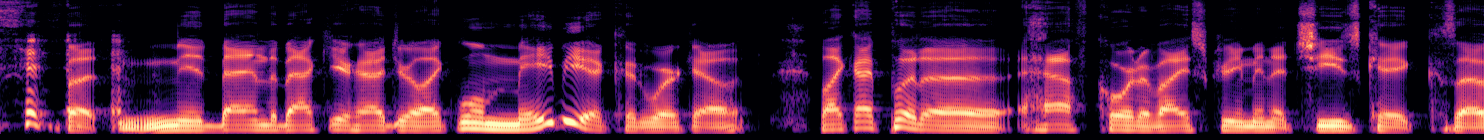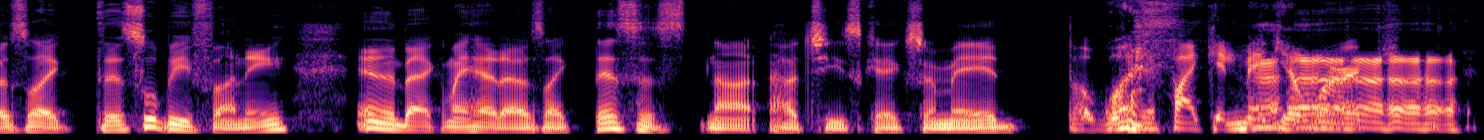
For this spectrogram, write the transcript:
but mid in the back of your head, you're like, well, maybe it could work out. Like I put a half quart of ice cream in a cheesecake because I was like, this will be funny. And in the back of my head, I was like, this is not how cheesecakes are made. But what if I can make it work?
